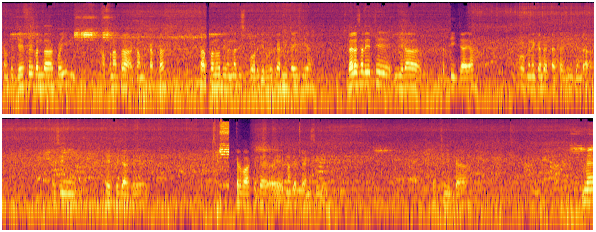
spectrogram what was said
ਕਿਉਂਕਿ ਜੇ ਕੋਈ ਬੰਦਾ ਕੋਈ ਵੀ ਆਪਣਾ ਭਰਾ ਕੰਮ ਕਰਦਾ ਤਾਂ ਆਪਾਂ ਨੂੰ ਉਹਦੀ ਉਹਨਾਂ ਦੀ ਸਪੋਰਟ ਜ਼ਰੂਰ ਕਰਨੀ ਚਾਹੀਦੀ ਆ। ਦਰਅਸਲ ਇੱਥੇ ਮੇਰਾ ਭਤੀਜਾ ਆ। ਉਹ ਮੈਨੂੰ ਕਹਿੰਦਾ, ਚਾਚਾ ਜੀ, ਕਹਿੰਦਾ, ਤੁਸੀਂ ਇੱਥੇ ਜਾ ਕੇ ਕਰਵਾ ਕੇ ਤੇ ਇਹਨਾਂ ਦੇ ਫਰੈਂਡ ਸੀਗੇ। ਠੀਕ ਆ। ਮੈਂ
